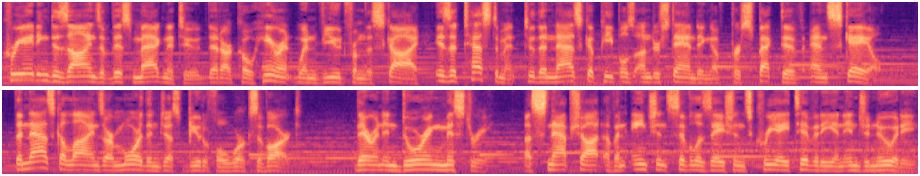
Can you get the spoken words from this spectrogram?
Creating designs of this magnitude that are coherent when viewed from the sky is a testament to the Nazca people's understanding of perspective and scale. The Nazca lines are more than just beautiful works of art. They're an enduring mystery, a snapshot of an ancient civilization's creativity and ingenuity.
